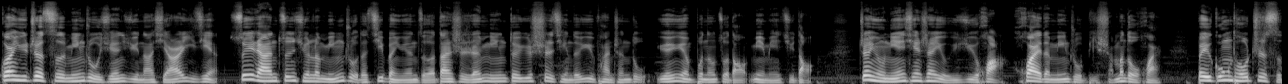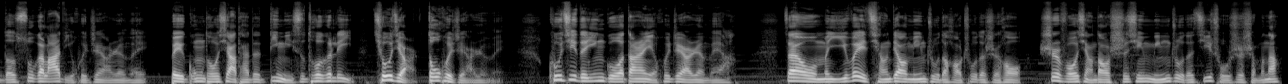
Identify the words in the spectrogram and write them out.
关于这次民主选举呢，显而易见，虽然遵循了民主的基本原则，但是人民对于事情的预判程度远远不能做到面面俱到。郑永年先生有一句话：“坏的民主比什么都坏。”被公投致死的苏格拉底会这样认为，被公投下台的蒂米斯托克利、丘吉尔都会这样认为，哭泣的英国当然也会这样认为啊。在我们一味强调民主的好处的时候，是否想到实行民主的基础是什么呢？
